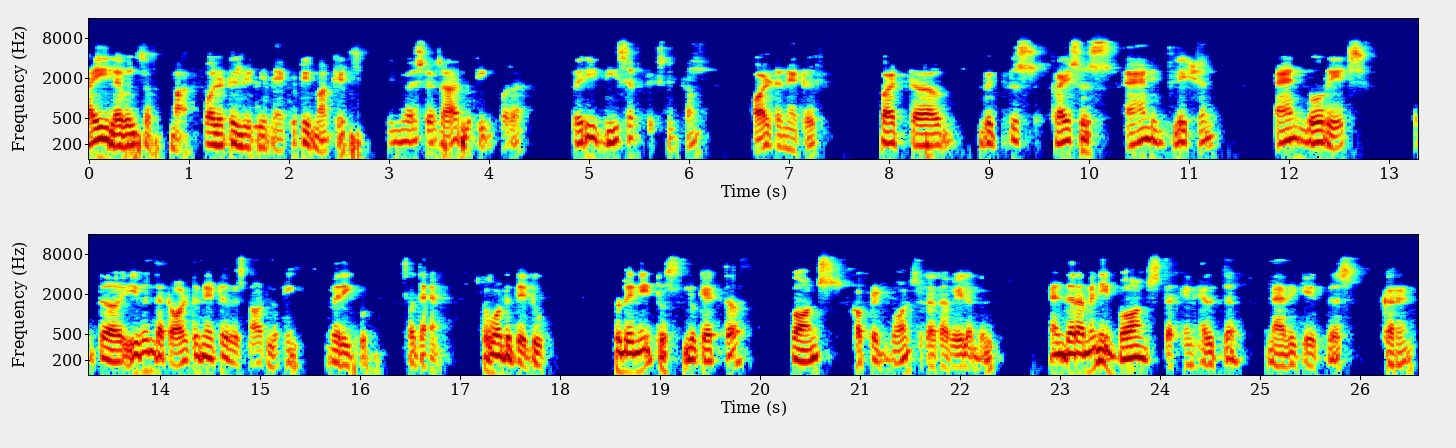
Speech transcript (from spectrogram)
high levels of volatility in equity markets, investors are looking for a very decent fixed income alternative. But uh, with this crisis and inflation and low rates, the even that alternative is not looking very good for them. So what do they do? So they need to look at the bonds, corporate bonds that are available. And there are many bonds that can help them navigate this current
